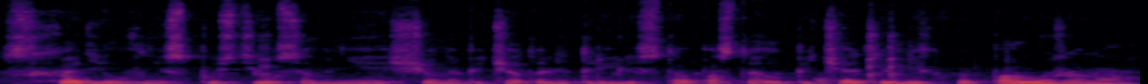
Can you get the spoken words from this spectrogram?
Сходил вниз, спустился, мне еще напечатали три листа, поставил печати в них, как положено.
